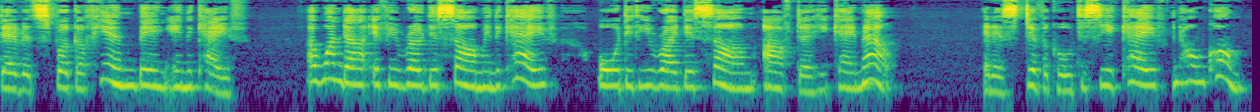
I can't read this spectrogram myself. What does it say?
David spoke of him being in the cave. I wonder if he wrote this psalm in the cave or did he write this psalm after he came out? It is difficult to see a cave in Hong Kong.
